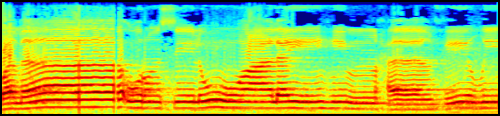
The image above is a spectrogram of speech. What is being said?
وما أرسلوا عليهم حافظين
